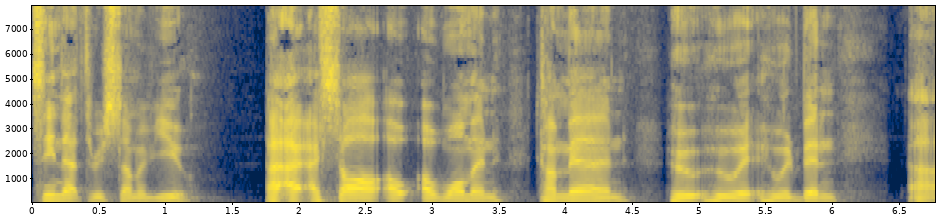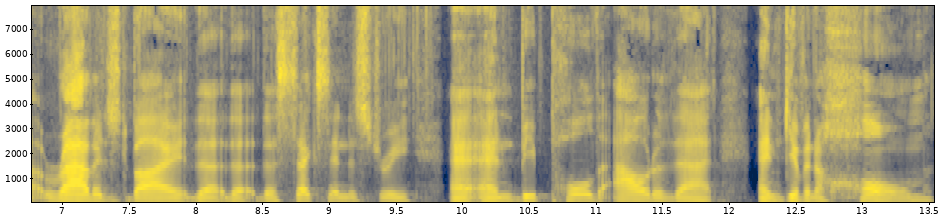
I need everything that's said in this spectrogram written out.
seen that through some of you. I, I saw a, a, woman come in who, who, who had been uh, ravaged by the, the, the sex industry and, and, be pulled out of that and given a home,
